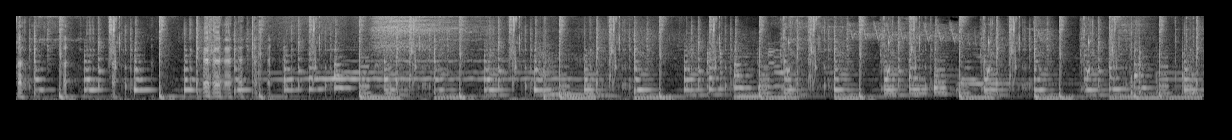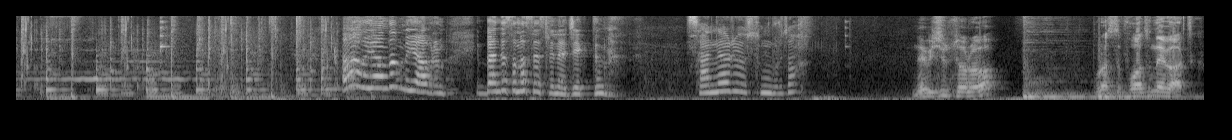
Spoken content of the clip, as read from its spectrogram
yavrum? Ben de sana seslenecektim. Sen ne arıyorsun burada? Ne biçim soru o? Burası Fuat'ın evi artık.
